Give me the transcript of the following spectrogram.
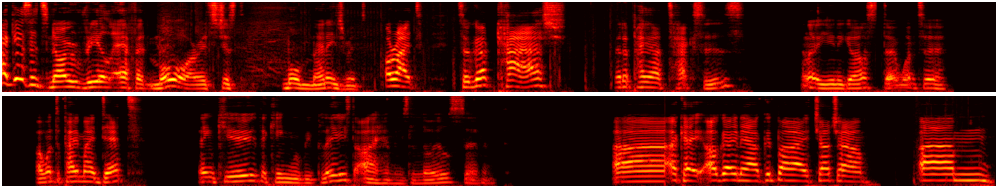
I guess it's no real effort more. It's just more management. All right. So we've got cash. Better pay our taxes. Hello, Unigos. Don't want to. I want to pay my debt. Thank you. The king will be pleased. I am his loyal servant. Uh, okay, I'll go now. Goodbye. Ciao, ciao. Um,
